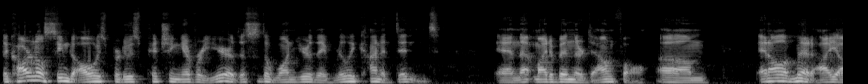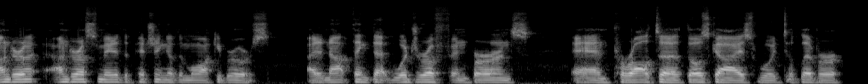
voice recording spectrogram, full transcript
the Cardinals seem to always produce pitching every year. This is the one year they really kind of didn't, and that might have been their downfall. Um, and I'll admit, I under underestimated the pitching of the Milwaukee Brewers. I did not think that Woodruff and Burnes and Peralta, those guys, would deliver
